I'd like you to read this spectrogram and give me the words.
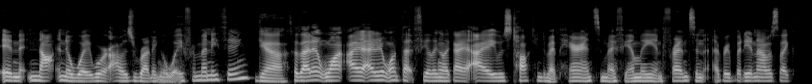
and not in a way where I was running away from anything Yeah. because I didn't want I, I didn't want that feeling like I, I was talking to my parents and my family and friends and everybody and I was like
